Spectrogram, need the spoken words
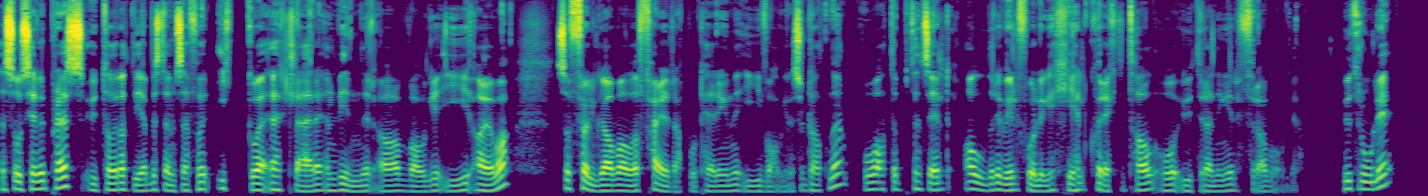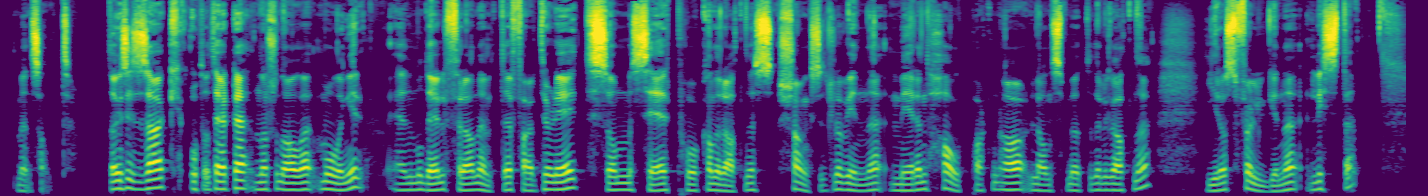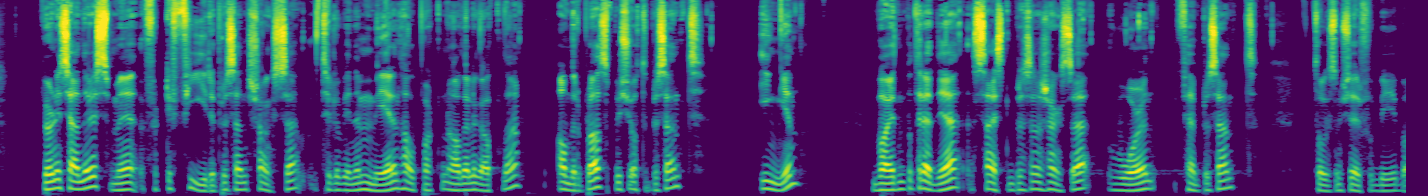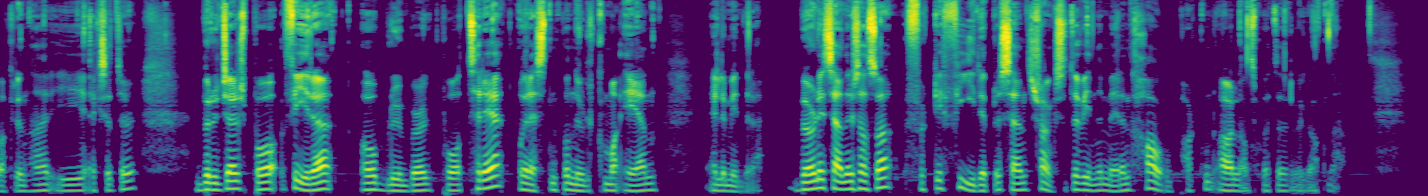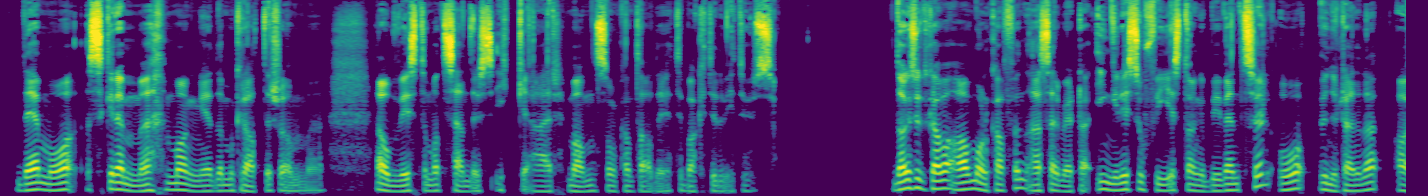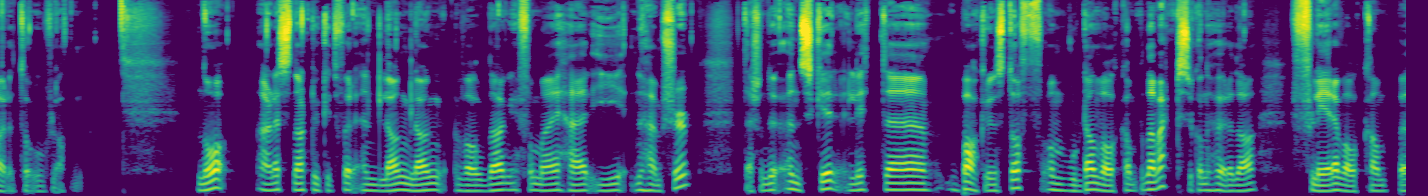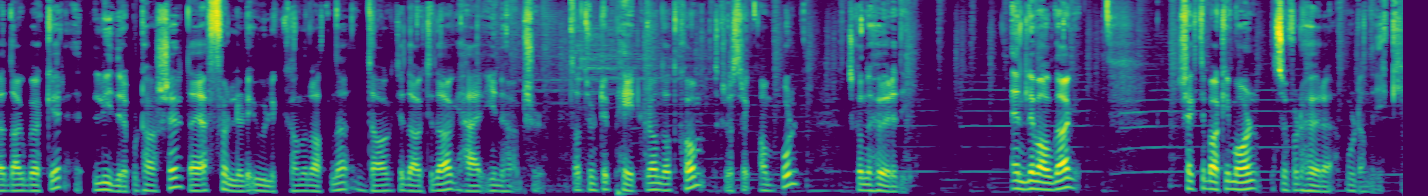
Associated Press uttaler at de har bestemt seg for ikke å erklære en vinner av valget i Iowa, som følge av alle feilrapporteringene i valgresultatene, og at det potensielt aldri vil foreligge helt korrekte tall og utregninger fra valget. Utrolig, men sant. Dagens siste sak, oppdaterte nasjonale målinger. En modell fra nevnte 538 som ser på kandidatenes sjanse til å vinne mer enn halvparten av landsmøtedelegatene, gir oss følgende liste. Bernie Sanders med 44% sjanse til å vinne mer enn halvparten av delegatene. Andreplass på 28% ingen. Biden på tredje, 16% sjanse. Warren 5% Toget som kjører forbi bakgrunnen her i Exeter. Buttigieg på 4 og Bloomberg på 3, og resten på 0,1 eller mindre. Bernie Sanders altså 44% sjanse til å vinne mer enn halvparten av landsmøtedelegatene. Det må skremme mange demokrater som eh, er overbevist om at Sanders ikke er mannen som kan ta de tilbake til Det hvite hus. Dagens utgave av Morgenkaffen er servert av Ingrid Sofie Stangeby Wendsel og undertegnede Are Togoflaten. Nå er det snart duket for en lang, lang valgdag for meg her i New Hampshire. Dersom du ønsker litt eh, bakgrunnsstoff om hvordan valgkampen har vært, så kan du høre da flere valgkampdagbøker, lydreportasjer, der jeg følger de ulike kandidatene dag til dag til dag her i New Hampshire. Ta turen til patrion.com ampol, så kan du høre de. Endelig valgdag. Sjekk tilbake i morgen, så får du høre hvordan det gikk.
